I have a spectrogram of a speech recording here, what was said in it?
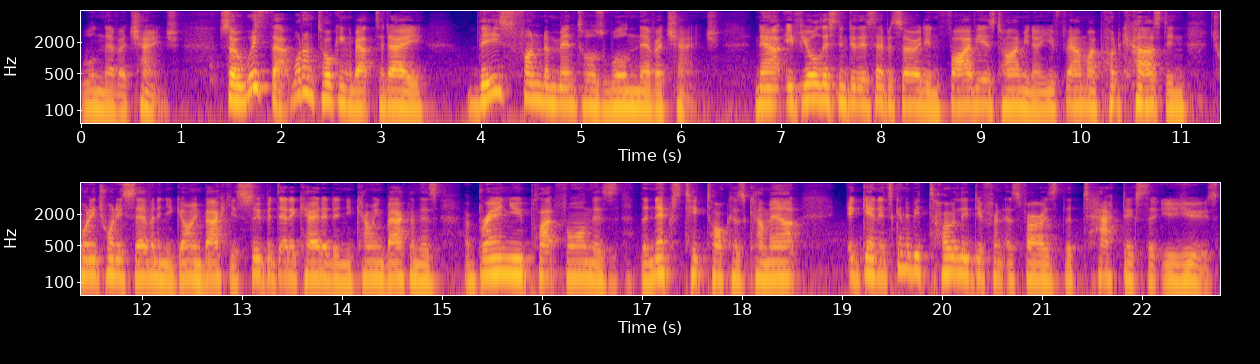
will never change. So, with that, what I'm talking about today, these fundamentals will never change. Now, if you're listening to this episode in five years' time, you know, you found my podcast in 2027 and you're going back, you're super dedicated and you're coming back, and there's a brand new platform, there's the next TikTok has come out. Again, it's going to be totally different as far as the tactics that you use.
